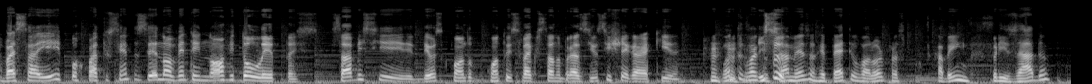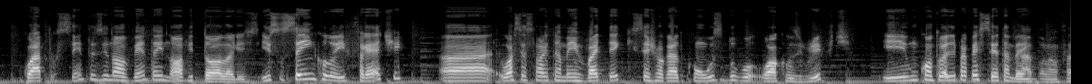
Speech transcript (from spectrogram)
Vai sair por 499 doletas. Sabe se Deus quando, quanto isso vai custar no Brasil se chegar aqui, né? Quanto vai Isso- custar mesmo? Repete o valor pra ficar bem frisado. 499 dólares. Isso sem incluir frete. Ah, o acessório também vai ter que ser jogado com o uso do Oculus Rift e um controle para PC também. Tá, vamos Quer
